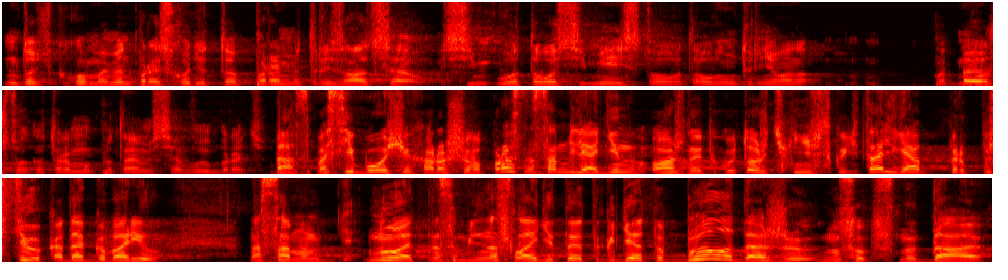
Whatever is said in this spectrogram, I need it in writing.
ну то есть в какой момент происходит параметризация вот того семейства, вот того внутреннего множество, которое мы пытаемся выбрать. Да, спасибо, очень хороший вопрос. На самом деле, один важный такой тоже техническую деталь я пропустил, когда говорил. На самом ну, это на самом деле на слайде-то это где-то было даже, ну, собственно, да,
